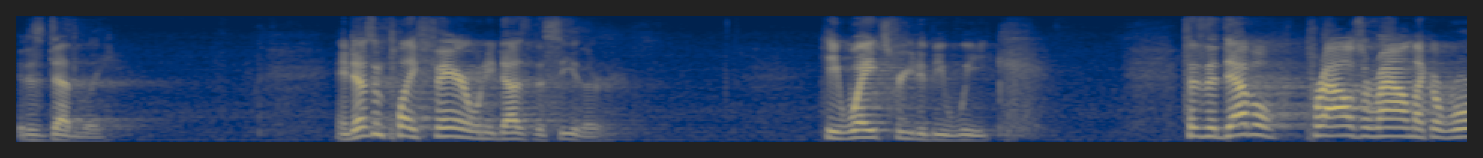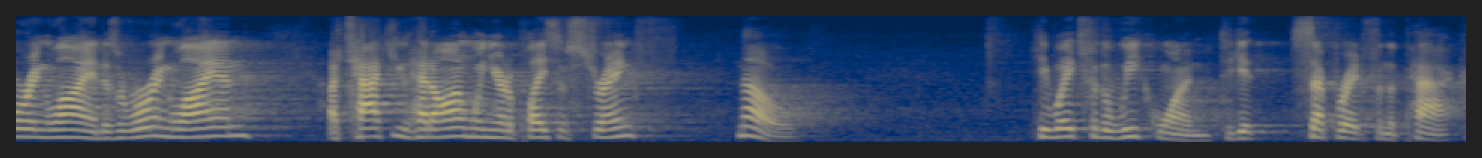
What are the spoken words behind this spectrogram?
It is deadly. And he doesn't play fair when he does this either. He waits for you to be weak. It says the devil prowls around like a roaring lion. Does a roaring lion attack you head on when you're in a place of strength? No. He waits for the weak one to get separated from the pack.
